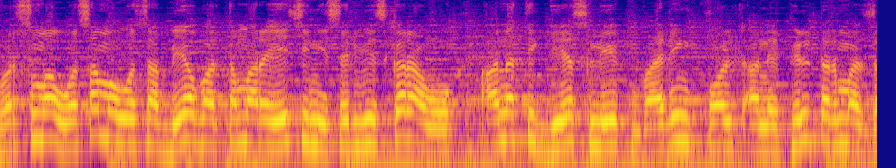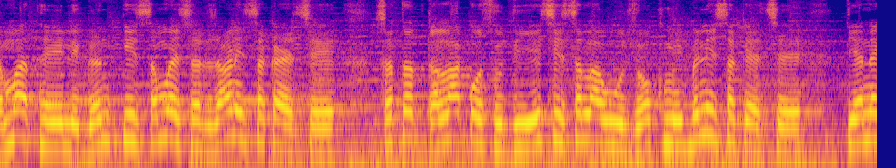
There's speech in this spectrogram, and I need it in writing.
વર્ષમાં ઓછામાં ઓછા બે વાર તમારા એસીની સર્વિસ કરાવો. આનાથી ગેસ લીક વાયરિંગ ફોલ્ટ અને ફિલ્ટરમાં જમા થયેલી ગંદકી સમયસર જાણી શકાય છે. સતત કલાકો સુધી એસી ચલાવવું જોખમી બની શકે છે. તેને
